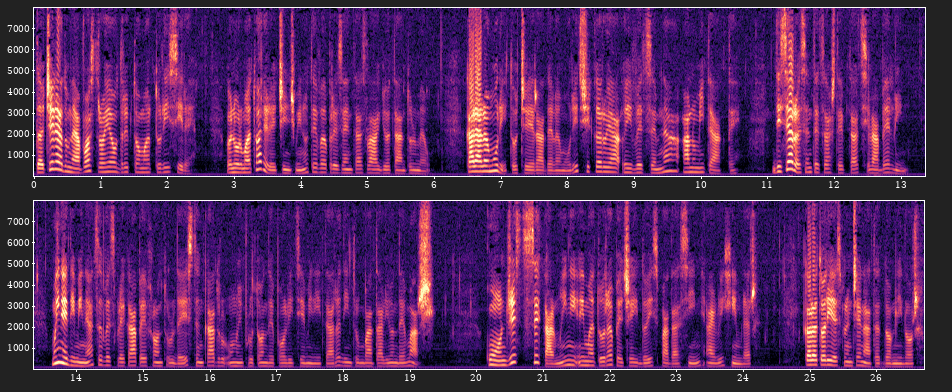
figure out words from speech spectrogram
Tăcerea dumneavoastră o iau drept o mărturisire. În următoarele cinci minute vă prezentați la aghiotantul meu care a lămurit tot ce era de lămurit și căruia îi veți semna anumite acte. Diseară sunteți așteptați la Berlin. Mâine dimineață veți pleca pe frontul de est în cadrul unui pluton de poliție militară dintr-un batalion de marși. Cu un gest sec al mâinii îi mătură pe cei doi spadasini ai lui Himmler. Călătorie sprâncenată, domnilor.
